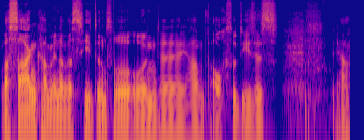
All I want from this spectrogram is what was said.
was sagen kann, wenn er was sieht und so. Und äh, ja, auch so dieses, ja,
